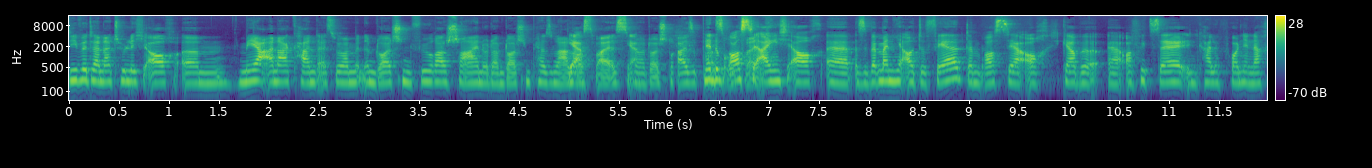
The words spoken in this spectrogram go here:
die wird dann natürlich auch ähm, mehr anerkannt, als wenn man mit einem deutschen Führerschein oder einem deutschen Personalausweis ja. Oder deutschen Reisepass. Ja, du brauchst ja eigentlich auch, äh, also wenn man hier Auto fährt, dann brauchst du ja auch, ich glaube, äh, offiziell in Kalifornien nach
